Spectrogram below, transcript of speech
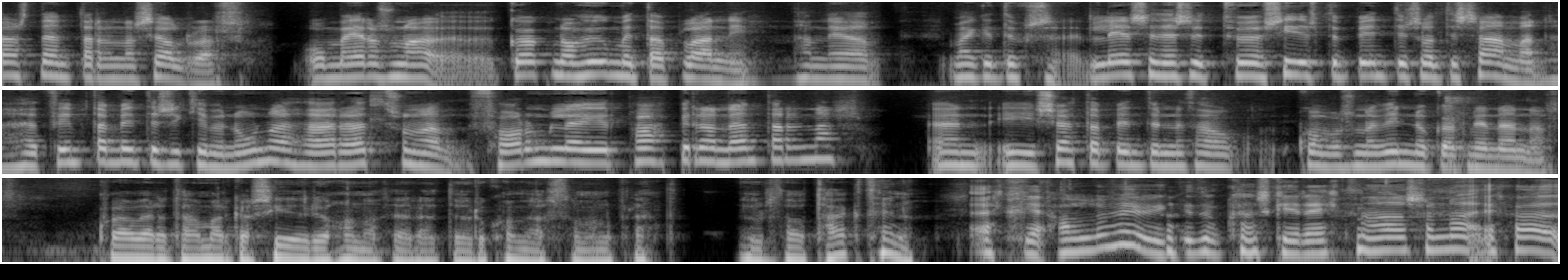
landsnefndarinnar sjálfrar og meira svona gögn á hugmyndaplani. Þannig að maður getur lesið þessi tvö síðustu bindi svolítið saman. Þetta fymta bindi sem kemur núna það eru öll svona formlegir pappira nefndarinnar en í sjötta bindinu þá koma svona vinnugögnin ennar hvað verður það marga síður í hona þegar þetta verður komið alls saman og brent þú verður þá takt hennum ekki alveg, við getum kannski reiknaða svona eitthvað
